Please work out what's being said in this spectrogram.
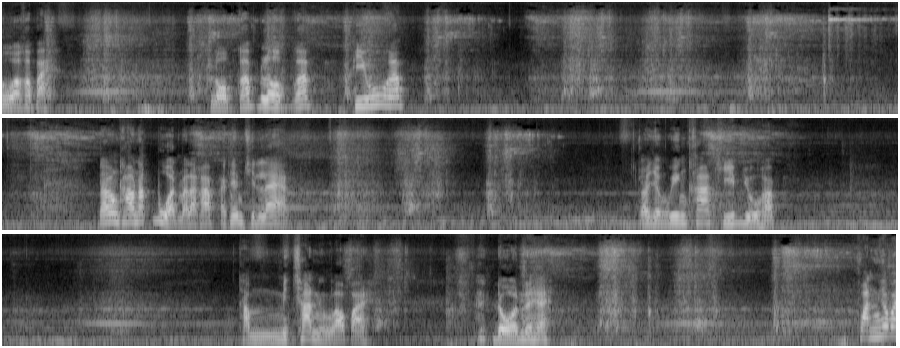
รัวๆเข้าไป หลบครับหลบครับผิวครับ ได้รองเท้านักบวชมาแล้วครับไอเทมชิ้นแรก ก็ยังวิ่งค่าคีปอยู่ครับทำมิชชั่นของเราไป โดนด้วยฮะ ฟันเข้าไป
